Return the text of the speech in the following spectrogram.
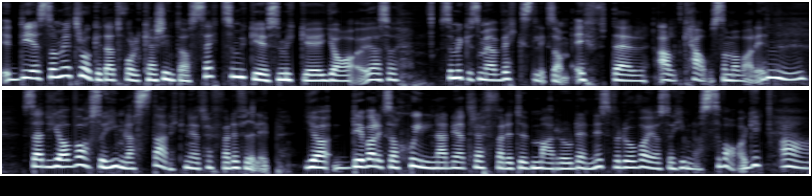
det som är tråkigt är att folk kanske inte har sett så mycket, så mycket, jag, alltså, så mycket som jag växt liksom, efter allt kaos som har varit. Mm. Så att jag var så himla stark när jag träffade Filip. Jag, det var liksom skillnad när jag träffade typ Marro och Dennis för då var jag så himla svag. Ah.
